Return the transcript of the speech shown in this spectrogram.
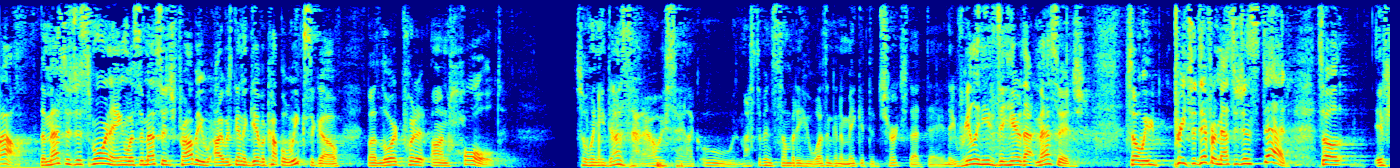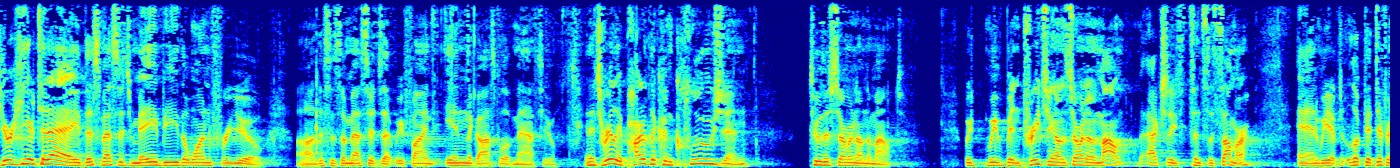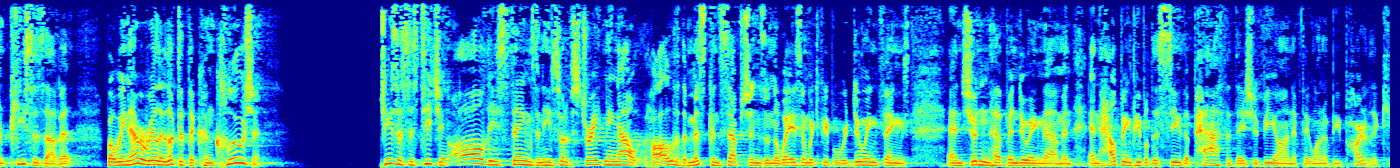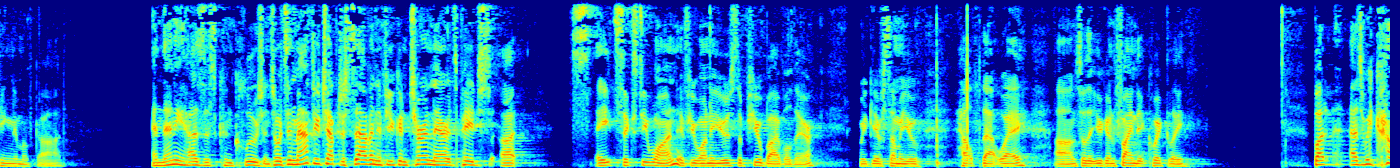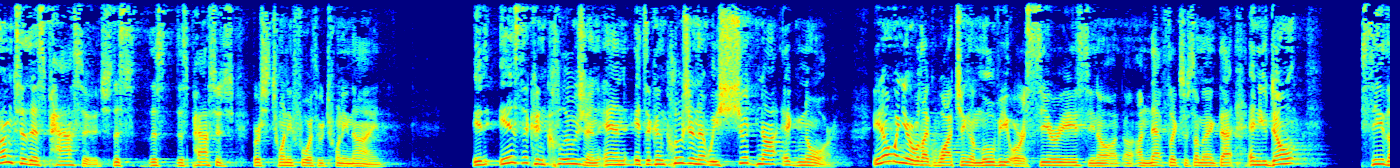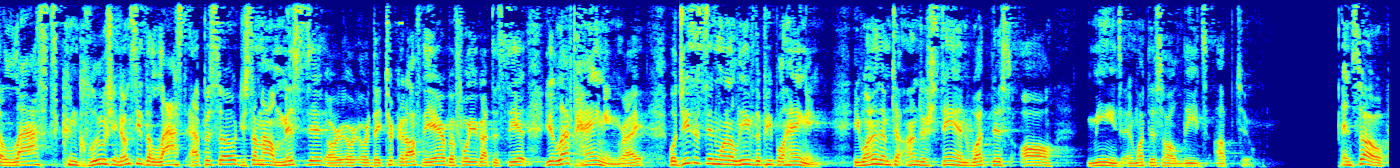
Well, the message this morning was the message probably I was going to give a couple weeks ago, but Lord put it on hold. So when he does that, I always say like, ooh, it must have been somebody who wasn't going to make it to church that day. And they really needed to hear that message. So we preach a different message instead. So if you're here today, this message may be the one for you. Uh, this is a message that we find in the Gospel of Matthew. And it's really part of the conclusion to the Sermon on the Mount. We've, we've been preaching on the Sermon on the Mount actually since the summer, and we have looked at different pieces of it, but we never really looked at the conclusion. Jesus is teaching all these things and he's sort of straightening out all of the misconceptions and the ways in which people were doing things and shouldn't have been doing them and, and helping people to see the path that they should be on if they want to be part of the kingdom of God. And then he has this conclusion. So it's in Matthew chapter 7. If you can turn there, it's page uh, 861 if you want to use the Pew Bible there. We give some of you help that way um, so that you can find it quickly. But as we come to this passage, this, this, this passage, verse 24 through 29, it is the conclusion, and it's a conclusion that we should not ignore. You know, when you're like watching a movie or a series, you know, on, on Netflix or something like that, and you don't see the last conclusion, you don't see the last episode, you somehow missed it or, or, or, they took it off the air before you got to see it, you're left hanging, right? Well, Jesus didn't want to leave the people hanging. He wanted them to understand what this all means and what this all leads up to. And so,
